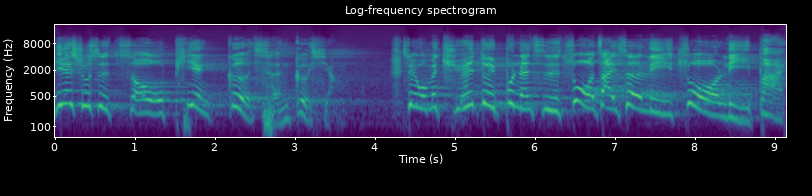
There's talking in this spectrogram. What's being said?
耶稣是走遍各城各乡，所以我们绝对不能只坐在这里做礼拜。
